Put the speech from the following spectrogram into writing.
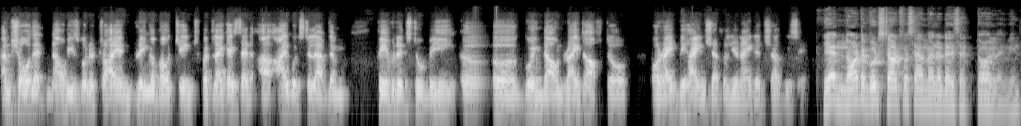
I'm sure that now he's going to try and bring about change. But like I said, uh, I would still have them favorites to be uh, uh, going down right after or right behind Sheffield United, shall we say. Yeah, not a good start for Sam Allardyce at all. I mean,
